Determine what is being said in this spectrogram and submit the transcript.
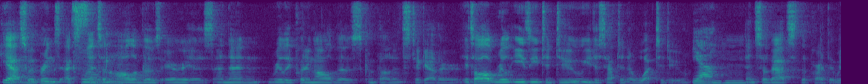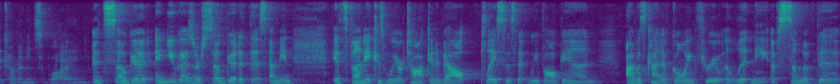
yeah, so it brings excellence So in all of those areas, and then really putting all of those components together. It's all real easy to do. You just have to know what to do, Yeah. Mm-hmm. and so that's the part that we come in and supply. And It's so good. And you guys are so good at this. I mean, it's funny because we were talking about places that we've all been. I was kind of going through a litany of some of the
